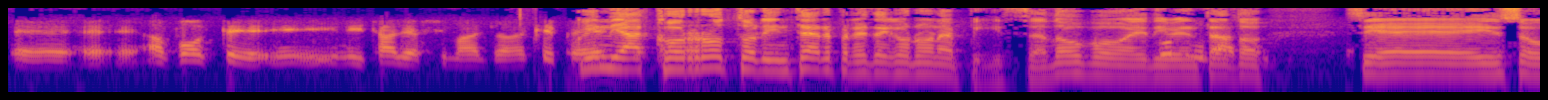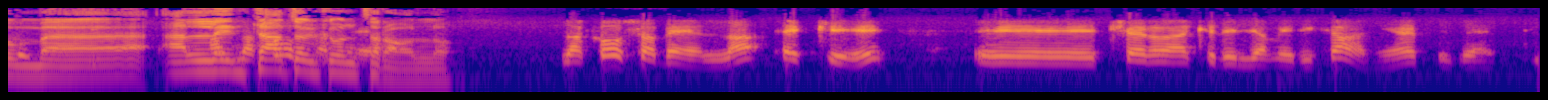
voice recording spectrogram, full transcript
eh, eh, a volte in Italia si mangiano anche peggio. Quindi ha corrotto l'interprete con una pizza, dopo è diventato, si è insomma allentato il controllo. La cosa bella è che eh, c'erano anche degli americani eh, presenti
